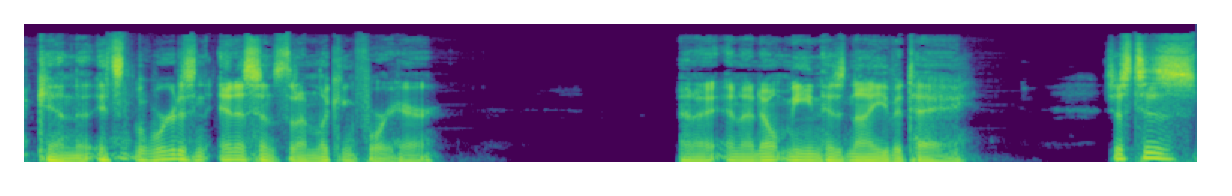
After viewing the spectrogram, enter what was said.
again, it's the word is an innocence that I'm looking for here. And I and I don't mean his naivete. Just his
